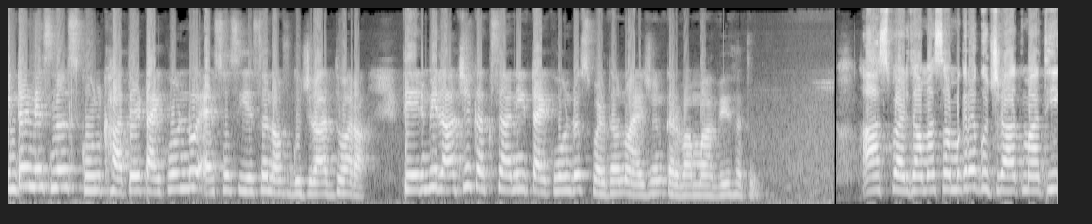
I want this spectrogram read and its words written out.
ઇન્ટરનેશનલ સ્કૂલ ખાતે ટાઇકવોન્ડો એસોસિએશન ઓફ ગુજરાત દ્વારા તેરમી રાજ્ય કક્ષાની ટાઇકવોન્ડો સ્પર્ધાનું આયોજન કરવામાં આવ્યું હતું. આ સ્પર્ધામાં સમગ્ર ગુજરાતમાંથી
